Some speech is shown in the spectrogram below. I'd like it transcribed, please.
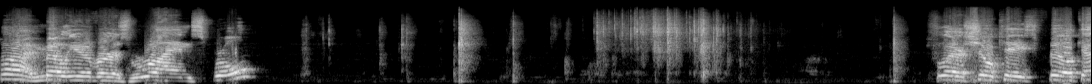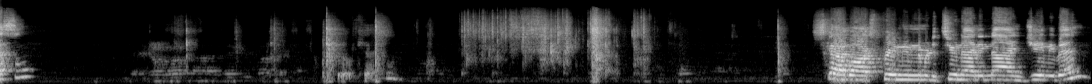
All right, Metal Universe, Ryan Sproul. Flair Showcase, Phil Kessel. Phil Kessel. Skybox Premium number to 299, Jamie Benn.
